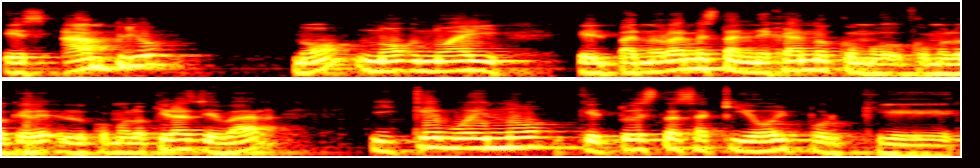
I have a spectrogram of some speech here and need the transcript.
es amplio, ¿no? No, no hay, el panorama es tan lejano como, como, lo, quieras llevar. Y qué bueno que tú estás aquí hoy porque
